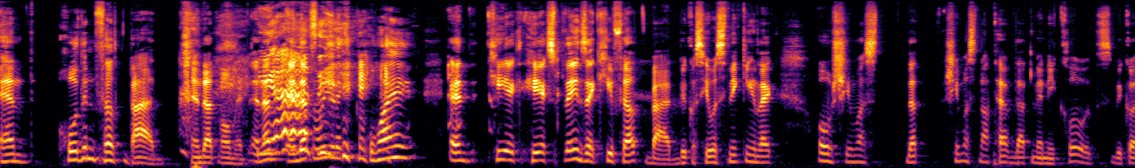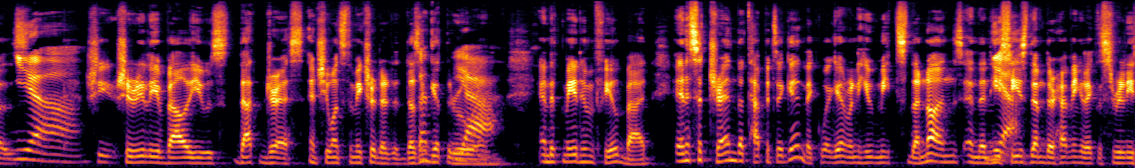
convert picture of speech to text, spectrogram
And Holden felt bad in that moment. And, then, and that moment, like, why? And he he explains like he felt bad because he was thinking like, oh, she must that she must not have that many clothes because Yeah. she she really values that dress and she wants to make sure that it doesn't That- get ruined. yeah. And it made him feel bad. And it's a trend that happens again. Like again when he meets the nuns and then he Yeah. sees them, they're having like this really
